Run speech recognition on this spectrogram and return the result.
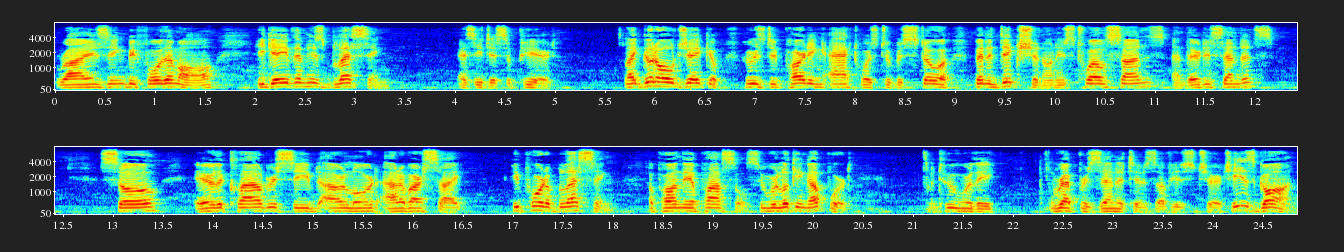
rising before them all, he gave them his blessing as he disappeared. Like good old Jacob, whose departing act was to bestow a benediction on his twelve sons and their descendants, so, ere the cloud received our Lord out of our sight, he poured a blessing upon the apostles who were looking upward and who were the representatives of his church. He is gone.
